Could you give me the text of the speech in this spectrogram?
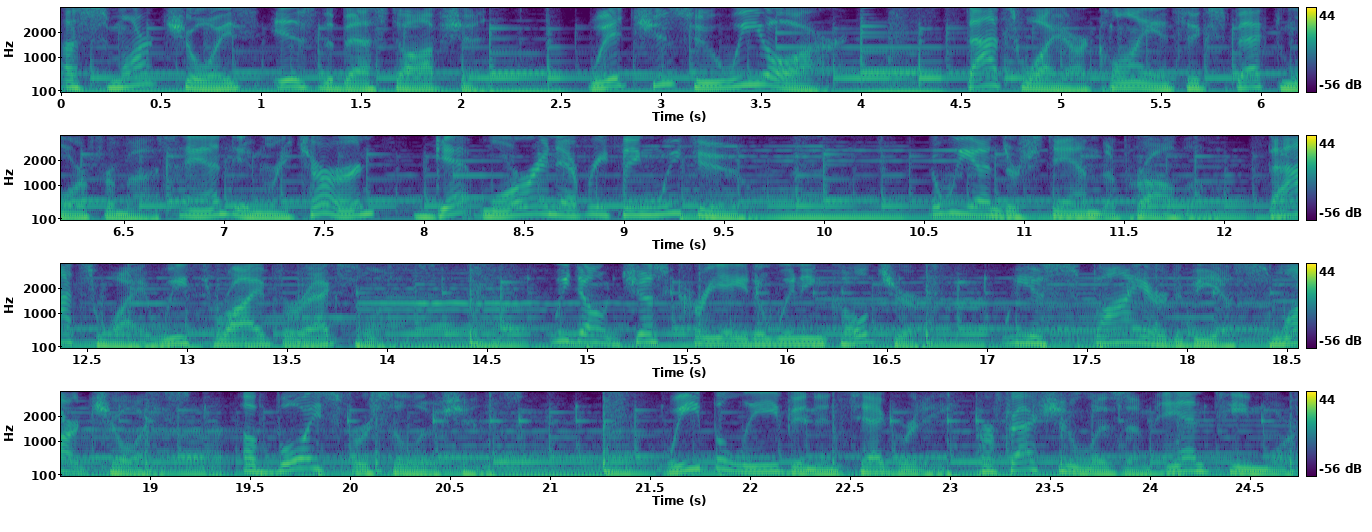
A smart choice is the best option, which is who we are. That's why our clients expect more from us and, in return, get more in everything we do. We understand the problem that's why we thrive for excellence. We don't just create a winning culture, we aspire to be a smart choice, a voice for solutions. We believe in integrity, professionalism, and teamwork.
